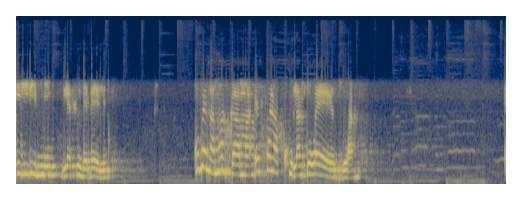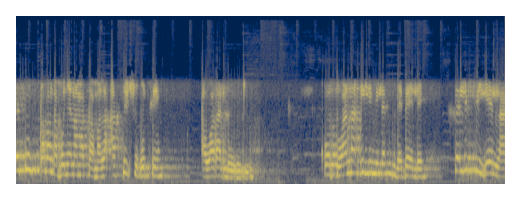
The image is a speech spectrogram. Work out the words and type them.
ilimi lesindebele kube namagama esakhula siwezwa. Esicabanga bonyana amagama la asisho ukuthi awakalungi kodwana ilimi lesindebele selifike la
